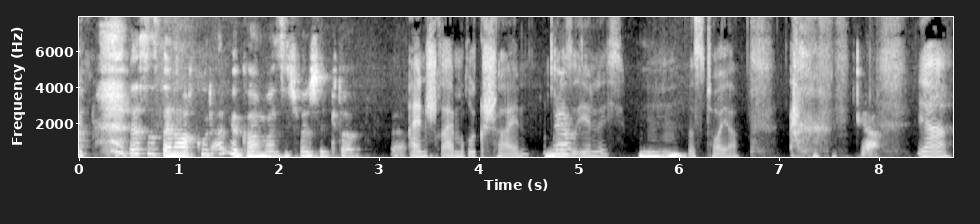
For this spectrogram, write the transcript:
das ist dann auch gut angekommen, was ich verschickt habe. Ja. Einschreiben Rückschein ja. oder so ähnlich. Mhm. Das ist teuer. ja. Ja,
